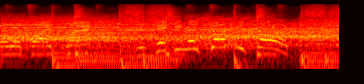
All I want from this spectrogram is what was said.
Forward by Platt. He's taking the shot. He scores.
